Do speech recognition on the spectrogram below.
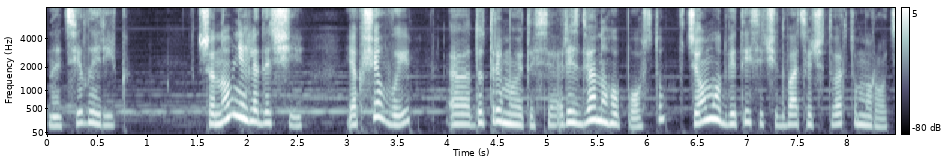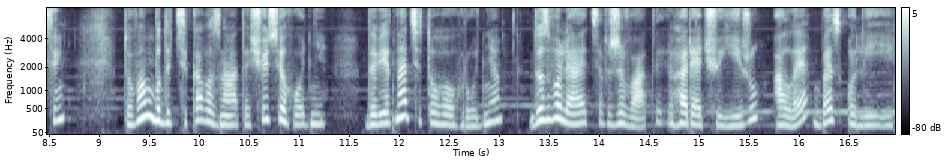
на цілий рік. Шановні глядачі, якщо ви дотримуєтеся Різдвяного посту в цьому 2024 році, то вам буде цікаво знати, що сьогодні, 19 грудня, дозволяється вживати гарячу їжу, але без олії.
